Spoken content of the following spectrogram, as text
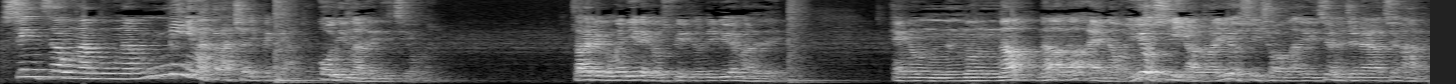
senza una, una minima traccia di peccato o di maledizione. Sarebbe come dire che lo spirito di Dio è maledetto. E non, non, no, no, no, eh no, io sì, allora io sì ho una maledizione generazionale,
